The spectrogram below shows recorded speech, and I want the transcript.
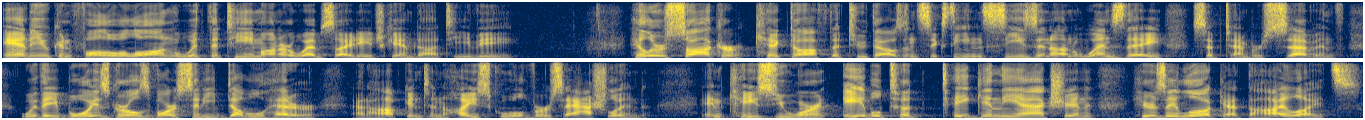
and you can follow along with the team on our website, hcam.tv. Hillers Soccer kicked off the 2016 season on Wednesday, September 7th, with a boys-girls varsity doubleheader at Hopkinton High School versus Ashland. In case you weren't able to take in the action, here's a look at the highlights.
